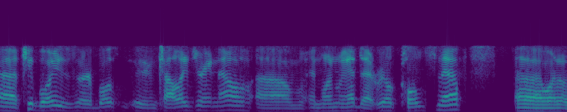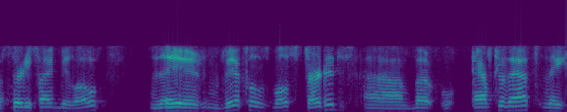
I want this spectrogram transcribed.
uh, two boys are both in college right now, um, and when we had that real cold snap, uh, when it was 35 below, the vehicles both started, uh, but after that, they,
